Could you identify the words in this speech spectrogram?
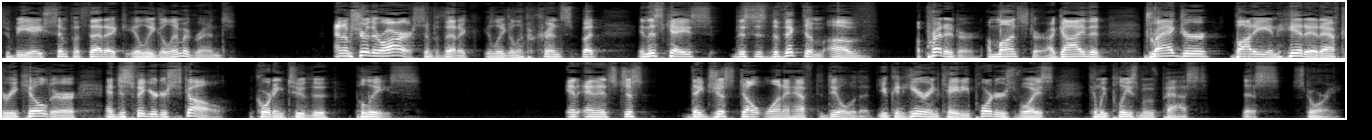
to be a sympathetic illegal immigrant and I'm sure there are sympathetic illegal immigrants, but in this case, this is the victim of a predator, a monster, a guy that dragged her body and hid it after he killed her and disfigured her skull, according to the police. And, and it's just, they just don't want to have to deal with it. You can hear in Katie Porter's voice, can we please move past this story?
